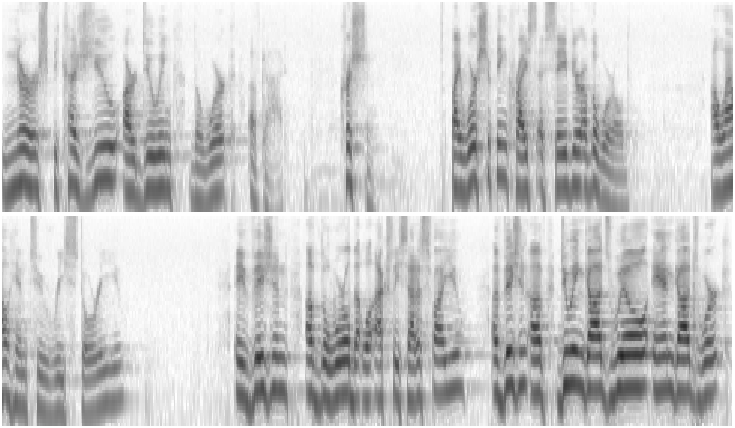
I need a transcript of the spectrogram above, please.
nourished because you are doing the work of God. Christian, by worshiping Christ as Savior of the world, allow Him to restore you. A vision of the world that will actually satisfy you, a vision of doing God's will and God's work.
